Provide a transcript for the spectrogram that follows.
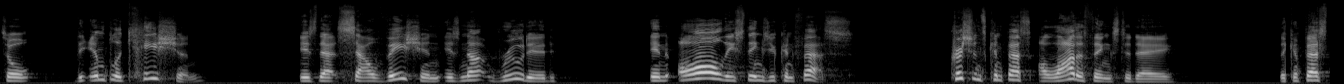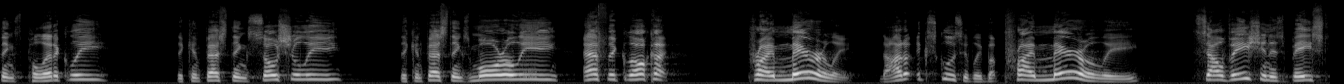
So the implication is that salvation is not rooted in all these things you confess. Christians confess a lot of things today. They confess things politically, they confess things socially, they confess things morally, ethically, all kind. Primarily, not exclusively, but primarily, salvation is based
